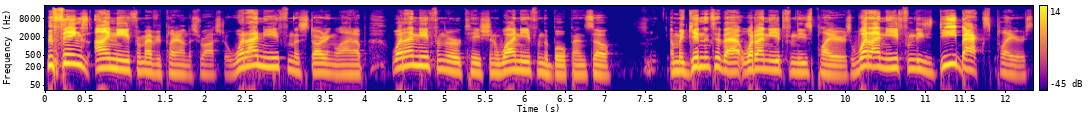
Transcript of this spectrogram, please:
the things I need from every player on this roster, what I need from the starting lineup, what I need from the rotation, what I need from the bullpen. So I'm going to get into that, what I need from these players, what I need from these D backs players.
